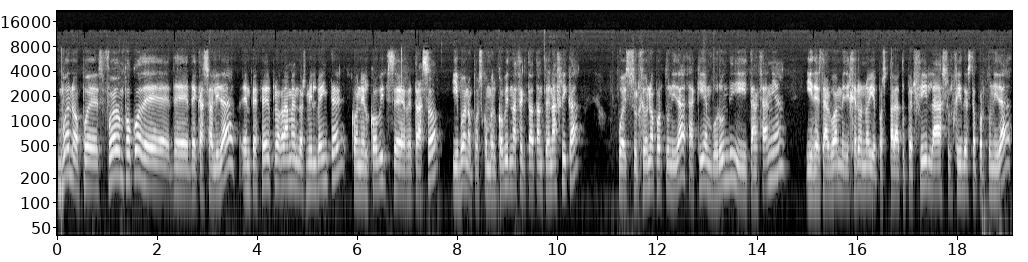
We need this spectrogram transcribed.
Bueno, pues fue un poco de, casualidad. Empecé el programa en 2020, con el COVID se retrasó y bueno, pues como el COVID no ha afectado tanto en África, pues surgió una oportunidad aquí en Burundi y Tanzania y desde Alboan me dijeron, oye, pues para tu perfil ha surgido esta oportunidad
